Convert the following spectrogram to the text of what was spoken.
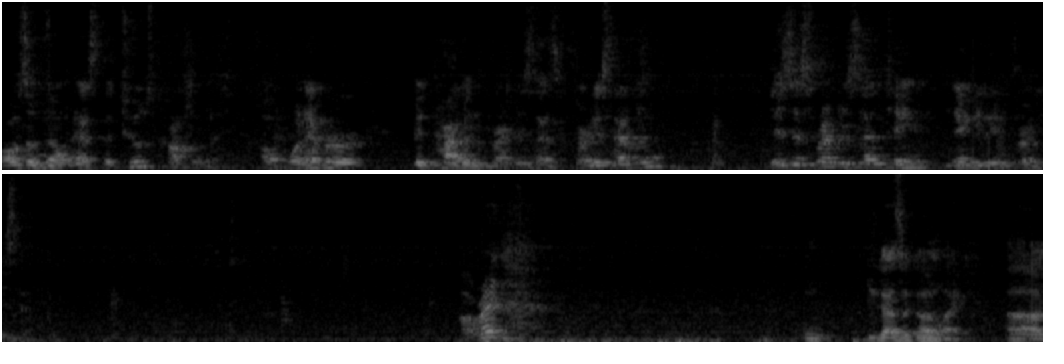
also known as the two's complement of whatever bit pattern represents 37, this is representing negative 37. All right. You guys are going like, uh,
